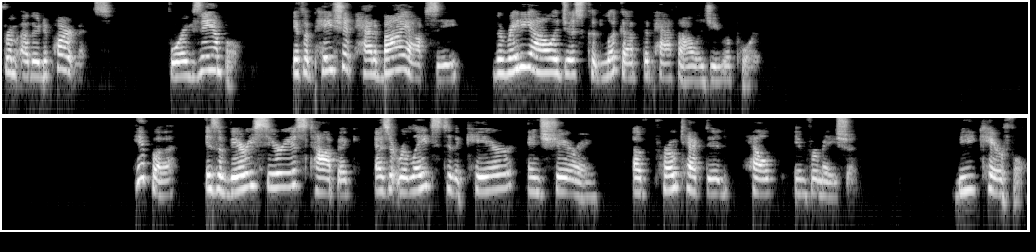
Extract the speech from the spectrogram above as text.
from other departments. For example, if a patient had a biopsy, the radiologist could look up the pathology report. HIPAA is a very serious topic as it relates to the care and sharing of protected health information. Be careful.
